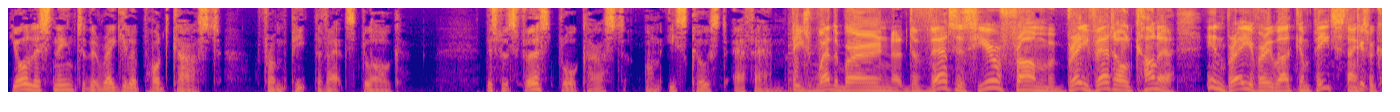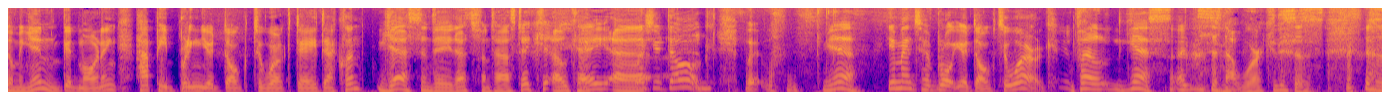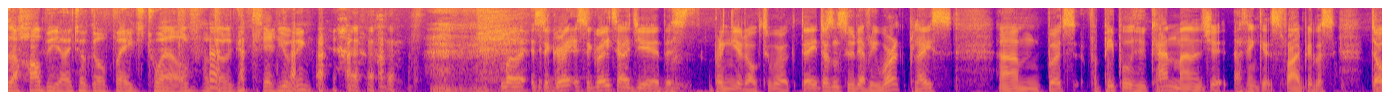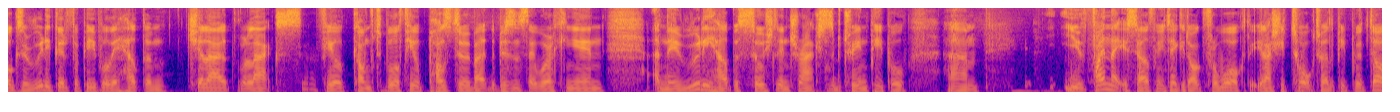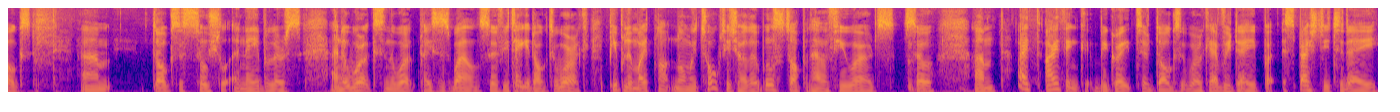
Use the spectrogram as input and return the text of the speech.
You're listening to the regular podcast from Pete the Vet's blog. This was first broadcast on East Coast FM. Pete Wedderburn, the vet, is here from Bray Vet Old Connaught in Bray. You're very welcome, Pete. Thanks Good- for coming in. Good morning. Happy Bring Your Dog to Work Day, Declan. Yes, indeed. That's fantastic. Okay. Uh, Where's your dog? yeah. You meant to have brought your dog to work. Well, yes. Uh, this is not work. This is this is a hobby I took up age twelve and I'm continuing. Well, it's a great it's a great idea. This Bring Your Dog to Work Day. It doesn't suit every workplace, um, but for people who can manage it, I think it's fabulous. Dogs are really good for people. They help them chill out, relax, feel comfortable, feel positive about the business they're working in, and they really help with social interactions between people. Um, you find that yourself when you take a dog for a walk that you'll actually talk to other people with dogs. Um, dogs are social enablers, and it works in the workplace as well. So if you take your dog to work, people who might not normally talk to each other will stop and have a few words. So um, I, th- I think it'd be great to have dogs at work every day, but especially today.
